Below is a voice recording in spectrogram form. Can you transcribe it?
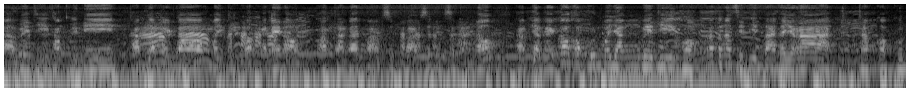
เอ่อเวทีค่ำคืนนี้ครับยังไงก็ไม่ผิดหวังกันแน่นอนครับทางด้านความสุขความสนุกสนานเนาะครับยังไงก็ขอบคุณมายังเวทีของรัตนสิทธิ์อินตาไทยราชครับขอบคุณ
